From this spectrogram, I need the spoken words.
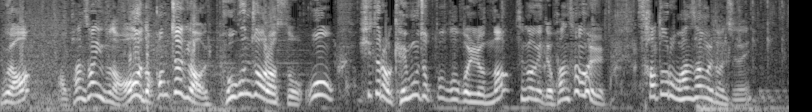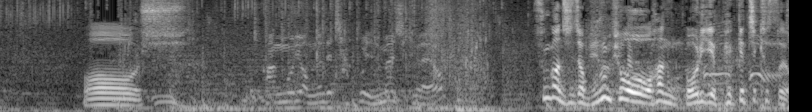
뭐야? 아, 환상이구나. 어, 나 깜짝이야. 버그인 줄 알았어. 어, 히드라 개무적 버그 걸렸나? 생각했는데 환상을, 사도로 환상을 던지네. 어, 씨. 광물이 없는데 자꾸 일만 시킬래요? 순간 진짜 물음표 한 머리에 100개 찍혔어요.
